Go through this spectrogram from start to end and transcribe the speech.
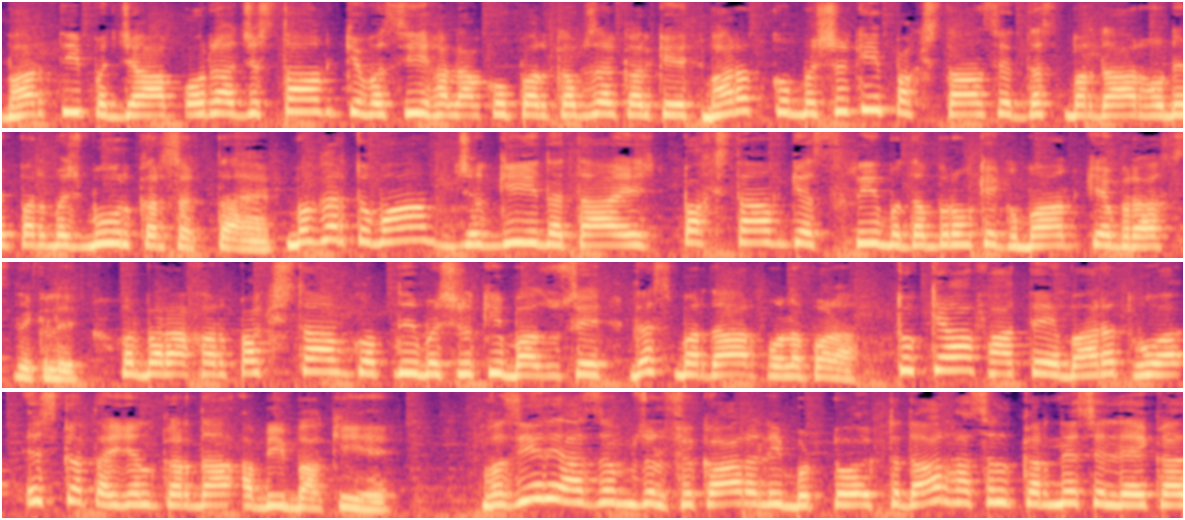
بھارتی پنجاب اور راجستان کے وسیع علاقوں پر قبضہ کر کے بھارت کو مشرقی پاکستان سے دست بردار ہونے پر مجبور کر سکتا ہے۔ مگر تمام جنگی نتائج پاکستان کے عسکری مدبروں کے گمان کے برعکس نکلے اور براخر پاکستان کو اپنی مشرقی بازو سے دست بردار ہونا پڑا۔ تو کیا فاتح بھارت ہوا؟ اس کا تعین کرنا ابھی باقی ہے۔ وزیر اعظم ذوالفقار علی بھٹو اقتدار حاصل کرنے سے لے کر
